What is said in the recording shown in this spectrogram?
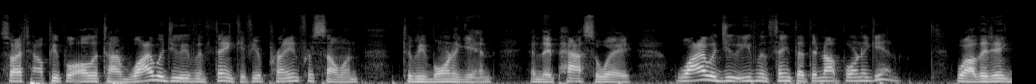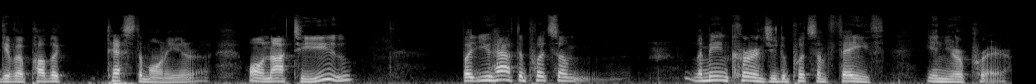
So I tell people all the time, why would you even think if you're praying for someone to be born again and they pass away, why would you even think that they're not born again? Well, they didn't give a public testimony. Well, not to you, but you have to put some let me encourage you to put some faith in your prayer.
